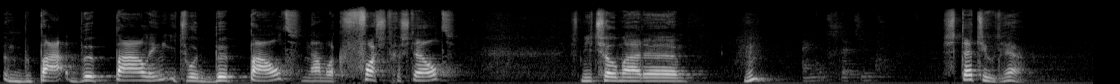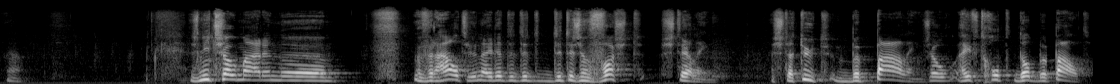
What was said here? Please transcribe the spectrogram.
Een bepa bepaling, iets wordt bepaald, namelijk vastgesteld. Het is niet zomaar. Uh, hm? Engels, statute. Statute, ja. Is niet zomaar een, een verhaaltje, nee, dit, dit, dit is een vaststelling. Een statuut, een bepaling. Zo heeft God dat bepaald.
